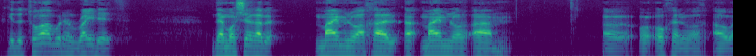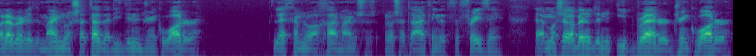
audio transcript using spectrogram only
Because the Torah wouldn't write it that Moshe Rabbe, Maim lo achal, uh, um, uh, uh, or ochel or whatever it is, Maim lo that he didn't drink water. Lechem lo achal, Maim lo I think that's the phrasing. That Moshe Rabbeinu didn't eat bread or drink water.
